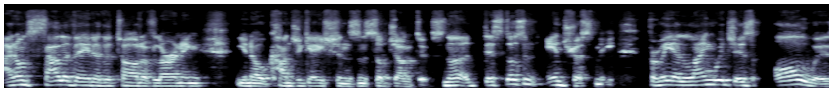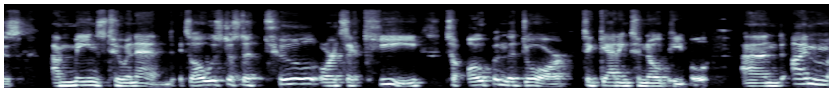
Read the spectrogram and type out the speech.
I don't salivate at the thought of learning, you know, conjugations and subjunctives. No, this doesn't interest me. For me, a language is always a means to an end. It's always just a tool or it's a key to open the door to getting to know people. And I'm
